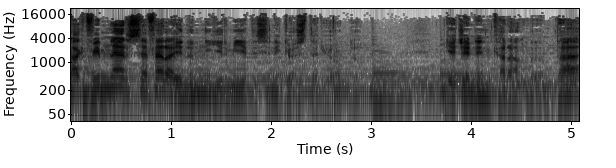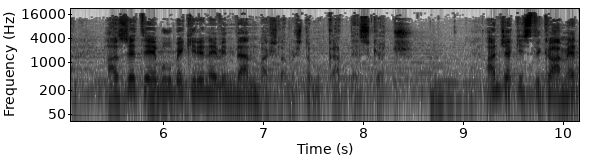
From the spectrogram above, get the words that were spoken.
Takvimler sefer ayının 27'sini gösteriyordu. Gecenin karanlığında Hazreti Ebu Bekir'in evinden başlamıştı mukaddes göç. Ancak istikamet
